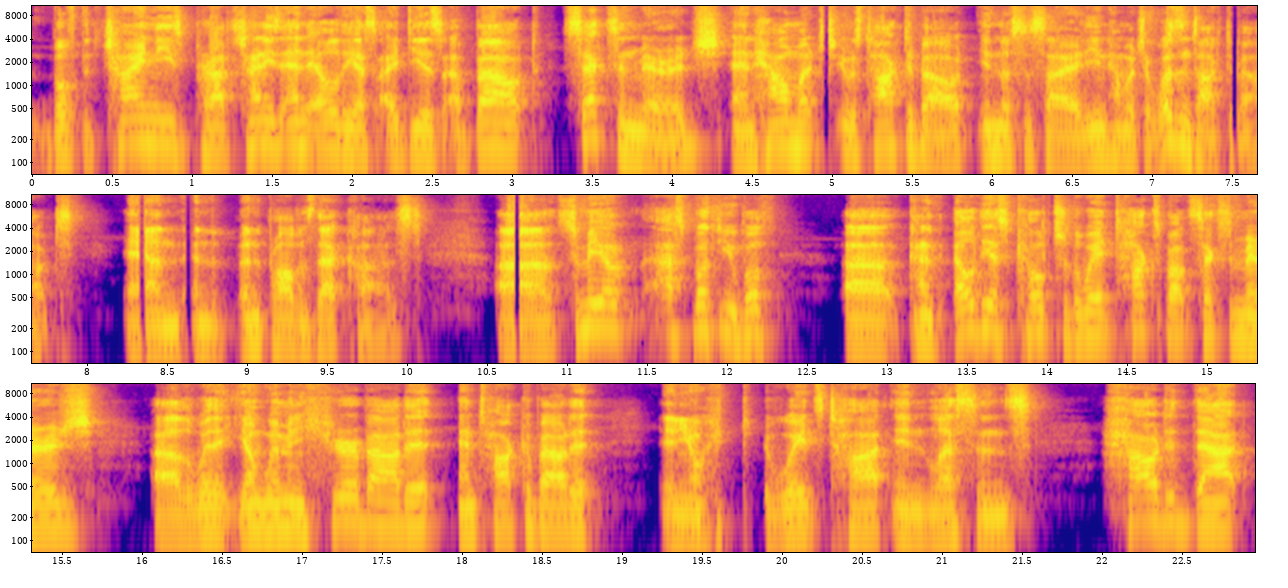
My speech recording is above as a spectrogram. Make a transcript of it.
both the Chinese, perhaps Chinese and LDS ideas about sex and marriage and how much it was talked about in the society and how much it wasn't talked about and and the, and the problems that caused. Uh, so maybe I'll ask both of you both uh, kind of LDS culture, the way it talks about sex and marriage, uh, the way that young women hear about it and talk about it, and you know the way it's taught in lessons. How did that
